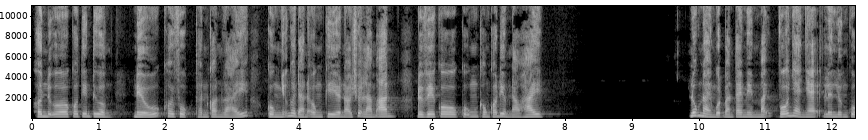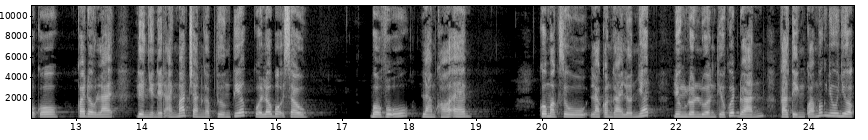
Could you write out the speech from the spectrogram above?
Hơn nữa cô tin tưởng nếu khôi phục thân con gái cùng những người đàn ông kia nói chuyện làm ăn, đối với cô cũng không có điểm nào hay. Lúc này một bàn tay mềm mại vỗ nhẹ nhẹ lên lưng của cô, quay đầu lại, liền nhìn đến ánh mắt tràn ngập thương tiếc của lâu bội sầu. Bộ vũ, làm khó em. Cô mặc dù là con gái lớn nhất, nhưng luôn luôn thiếu quyết đoán, cá tính quá mức nhu nhược,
